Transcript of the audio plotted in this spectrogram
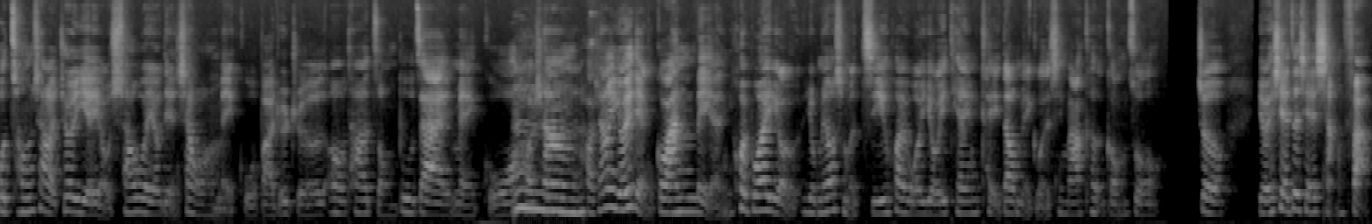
我从小就也有稍微有点向往美国吧，就觉得哦，它总部在美国，好像、嗯、好像有一点关联。会不会有有没有什么机会，我有一天可以到美国的星巴克工作？就有一些这些想法。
